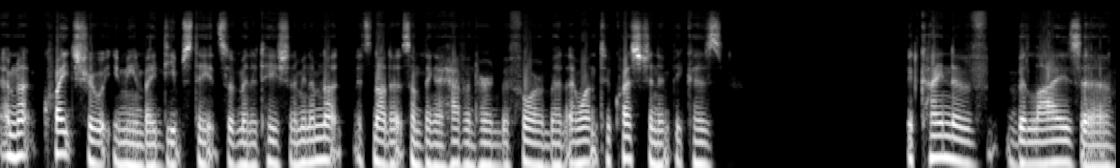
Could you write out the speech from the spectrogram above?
I'm not quite sure what you mean by deep states of meditation. I mean, I'm not, it's not a, something I haven't heard before, but I want to question it because it kind of belies a,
